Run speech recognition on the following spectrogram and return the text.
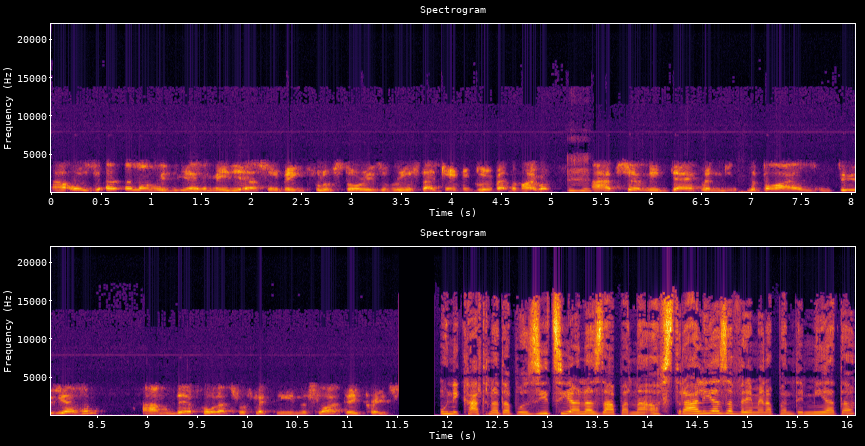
Uh, uh, along with you know the media sort of being full of stories of real estate doom and gloom at the moment, mm-hmm. uh, have certainly dampened the buyers' enthusiasm. Um, therefore, that's reflecting in the slight decrease. Уникатната позиција на Западна Австралија за време на пандемијата,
